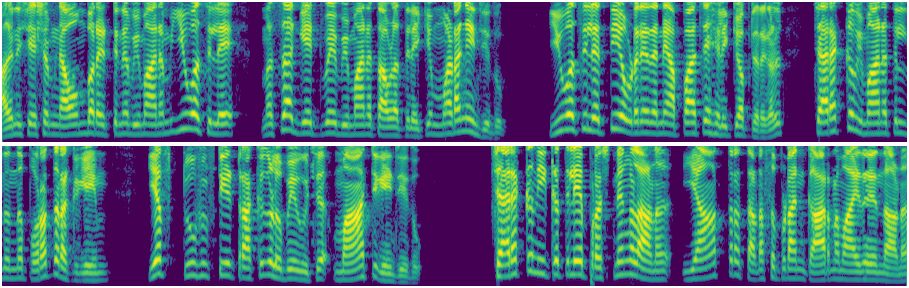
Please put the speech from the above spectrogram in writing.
അതിനുശേഷം നവംബർ എട്ടിന് വിമാനം യു എസിലെ മെസ ഗേറ്റ്വേ വിമാനത്താവളത്തിലേക്ക് മടങ്ങുകയും ചെയ്തു. യു എസിൽ എത്തിയ ഉടനെ തന്നെ അപ്പാച്ചെ ഹെലികോപ്റ്ററുകൾ ചരക്ക് വിമാനത്തിൽ നിന്ന് പുറത്തിറക്കുകയും എഫ് ടു ഫിഫ്റ്റി ട്രക്കുകൾ ഉപയോഗിച്ച് മാറ്റുകയും ചെയ്തു. ചരക്ക് നീക്കത്തിലെ പ്രശ്നങ്ങളാണ് യാത്ര തടസ്സപ്പെടാൻ കാരണമായത് എന്നാണ്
